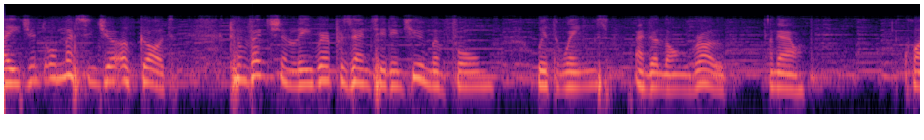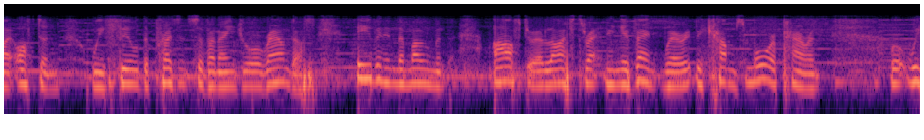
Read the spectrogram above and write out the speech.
agent, or messenger of God, conventionally represented in human form with wings and a long robe. Now, quite often we feel the presence of an angel around us, even in the moment after a life threatening event where it becomes more apparent we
